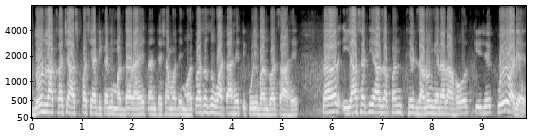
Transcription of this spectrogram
दोन लाखाच्या आसपास या ठिकाणी मतदार आहेत आणि त्याच्यामध्ये महत्त्वाचा जो वाटा आहे ती कुळी बांधवाचा आहे. तर यासाठी आज आपण थेट जाणून घेणार आहोत की जे कुळेवाडी आहेत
